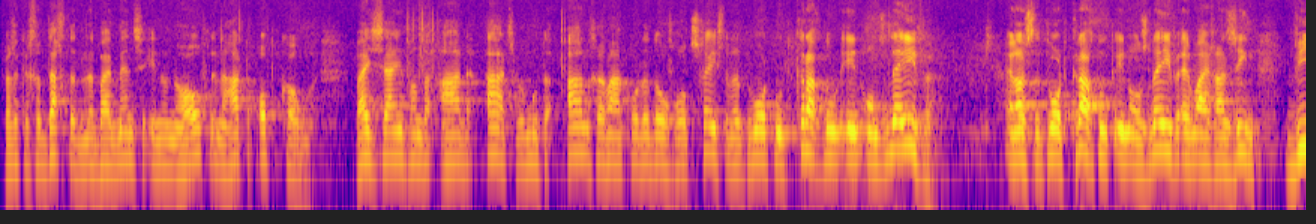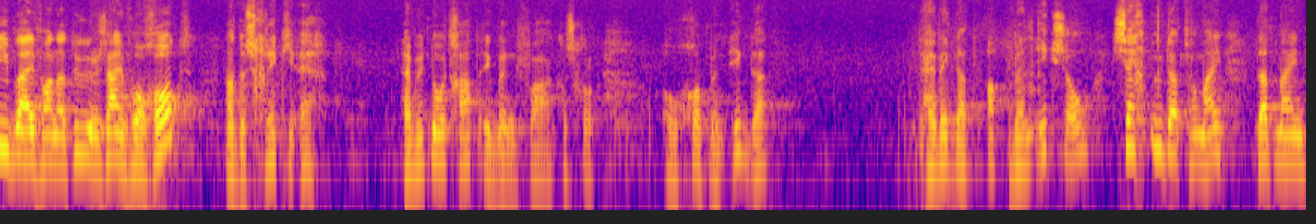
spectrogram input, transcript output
Welke gedachten er bij mensen in hun hoofd en hun hart opkomen. Wij zijn van de aarde aards. We moeten aangeraakt worden door Gods geest. En het woord moet kracht doen in ons leven. En als het woord kracht doet in ons leven en wij gaan zien wie wij van nature zijn voor God, nou dan schrik je echt. Heb u het nooit gehad? Ik ben vaak geschrokken. Oh God, ben ik dat? Heb ik dat? Ben ik zo? Zeg u dat van mij? Dat mijn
